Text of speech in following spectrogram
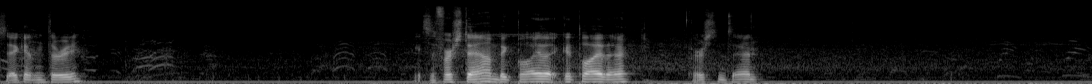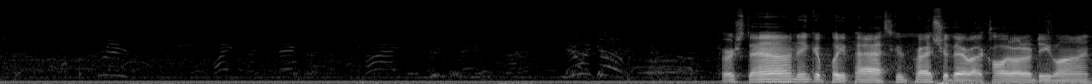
Second and three. Gets the first down. Big play. That good play there. First and ten. First down, incomplete pass. Good pressure there by the Colorado D line.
